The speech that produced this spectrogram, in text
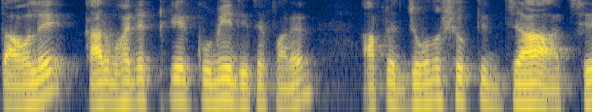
তাহলে কার্বোহাইড্রেটকে কমিয়ে দিতে পারেন। আপনার যৌন শক্তি যা আছে,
